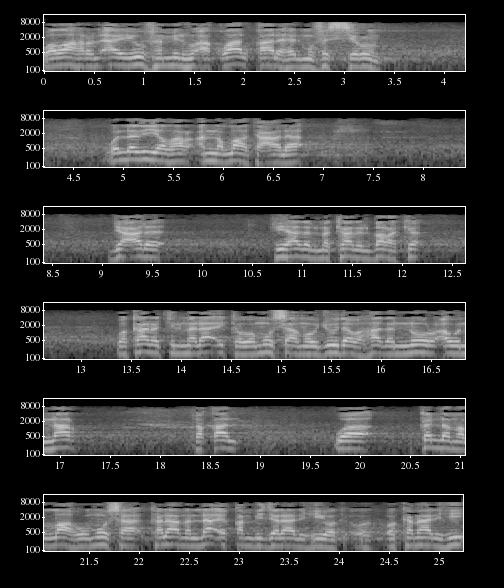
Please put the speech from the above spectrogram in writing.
وظاهر الآية يفهم منه أقوال قالها المفسرون. والذي يظهر أن الله تعالى جعل في هذا المكان البركة وكانت الملائكة وموسى موجودة وهذا النور أو النار فقال وكلم الله موسى كلاما لائقا بجلاله وكماله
